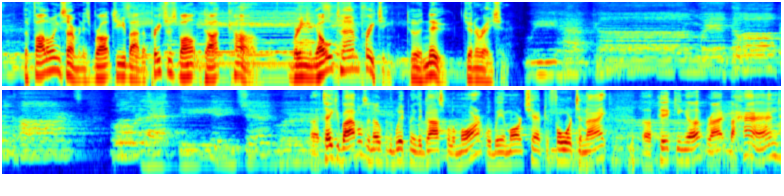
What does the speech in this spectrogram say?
The following sermon is brought to you by thepreachersvault.com, bringing old time preaching to a new generation. Uh, take your Bibles and open the with me the Gospel of Mark. We'll be in Mark chapter 4 tonight, uh, picking up right behind,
